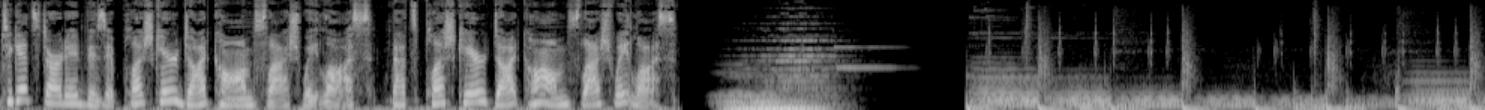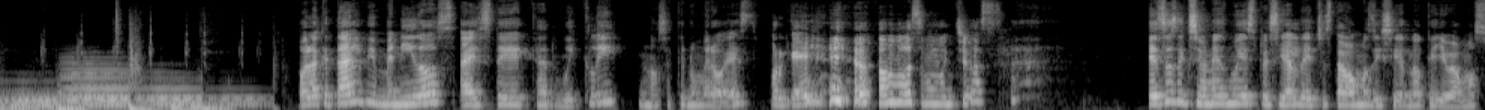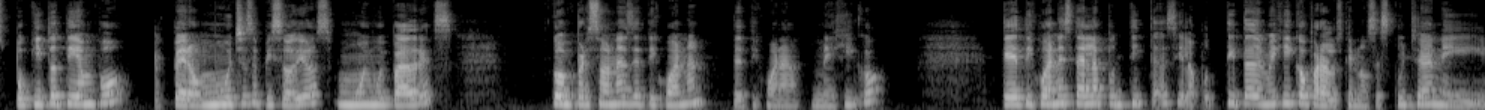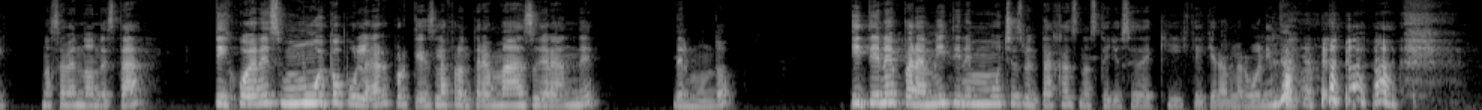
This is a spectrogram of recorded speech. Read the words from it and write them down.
To get started, visit plushcare.com slash weight loss. That's plushcare.com slash weight loss. Hola, ¿qué tal? Bienvenidos a este Cat Weekly. No sé qué número es, porque llevamos muchos. Esta sección es muy especial. De hecho, estábamos diciendo que llevamos poquito tiempo, pero muchos episodios muy, muy padres con personas de Tijuana, de Tijuana, México. Que Tijuana está en la puntita, así la puntita de México para los que nos escuchan y no saben dónde está. Tijuana es muy popular porque es la frontera más grande del mundo. Y tiene, para mí, tiene muchas ventajas. No es que yo sea de aquí que quiera hablar bonito.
